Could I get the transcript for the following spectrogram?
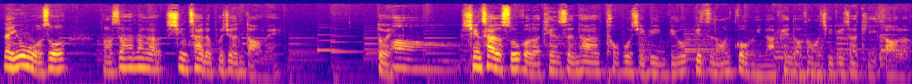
那你问我说，老师他那个姓蔡的不就很倒霉？对。哦。姓蔡的属狗的天生他的头部疾病，比如鼻子容易过敏啊、偏头痛的几率就提高了。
